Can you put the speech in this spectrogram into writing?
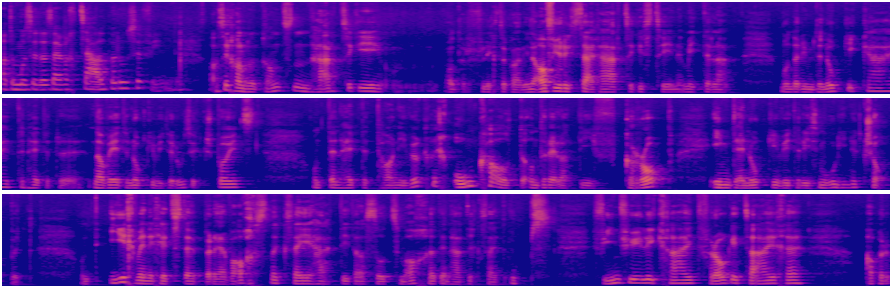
Oder muss er das einfach selber herausfinden? Also ich habe eine ganz herzige, oder vielleicht sogar in Anführungszeichen herzige Szene miterlebt, wo er ihm den Nuki gegeben hat, dann hat er den Nave den Nuki wieder rausgespeuzt und dann hat der Tani wirklich ungehalten und relativ grob ihm den Nuki wieder ins Maul hineingeschoppt. Und ich, wenn ich jetzt jemanden Erwachsenen gesehen hätte, das so zu machen, dann hätte ich gesagt, ups, Feinfühligkeit, Fragezeichen. Aber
